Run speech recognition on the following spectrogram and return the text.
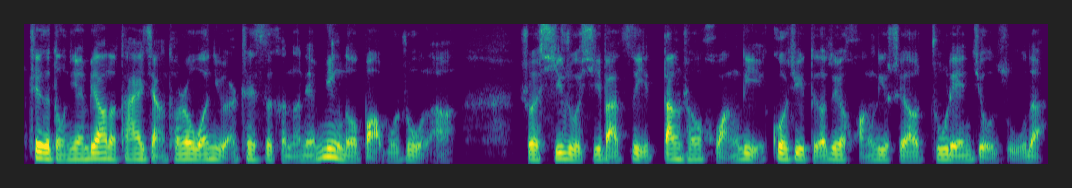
这个董建彪呢，他还讲，他说我女儿这次可能连命都保不住了啊。说习主席把自己当成皇帝，过去得罪皇帝是要株连九族的。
